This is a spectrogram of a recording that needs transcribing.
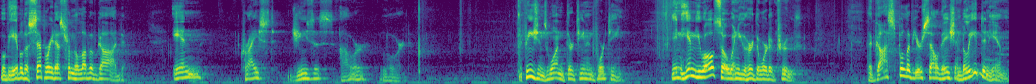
will be able to separate us from the love of God in Christ Jesus our Lord. Ephesians 1 13 and 14. In him you also, when you heard the word of truth, the gospel of your salvation, believed in him.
